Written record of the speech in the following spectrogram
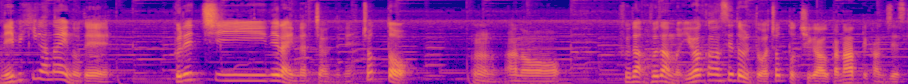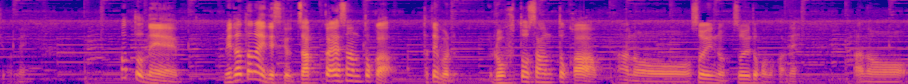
値引きがないので、プレッチ狙いになっちゃうんでね、ちょっと、うん、あの、普段、普段の違和感セドリとはちょっと違うかなって感じですけどね。あとね、目立たないですけど、雑貨屋さんとか、例えばロフトさんとか、あの、そういうの、そういうところとかね、あの、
